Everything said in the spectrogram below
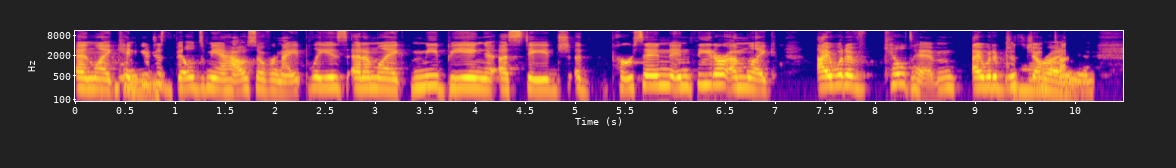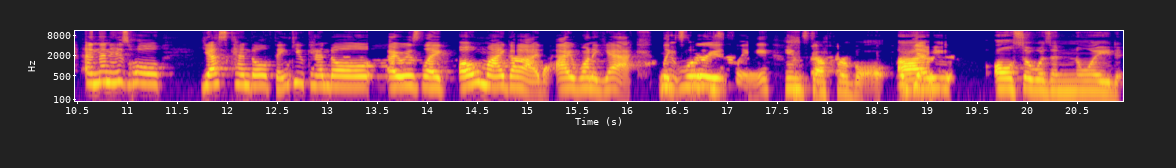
and like can you Mm. just build me a house overnight please and i'm like me being a stage uh person in theater i'm like i would have killed him i would have just jumped Right. on him and then his whole yes kendall thank you kendall i was like oh my god i want to yak like seriously insufferable. Yeah. I also was annoyed.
